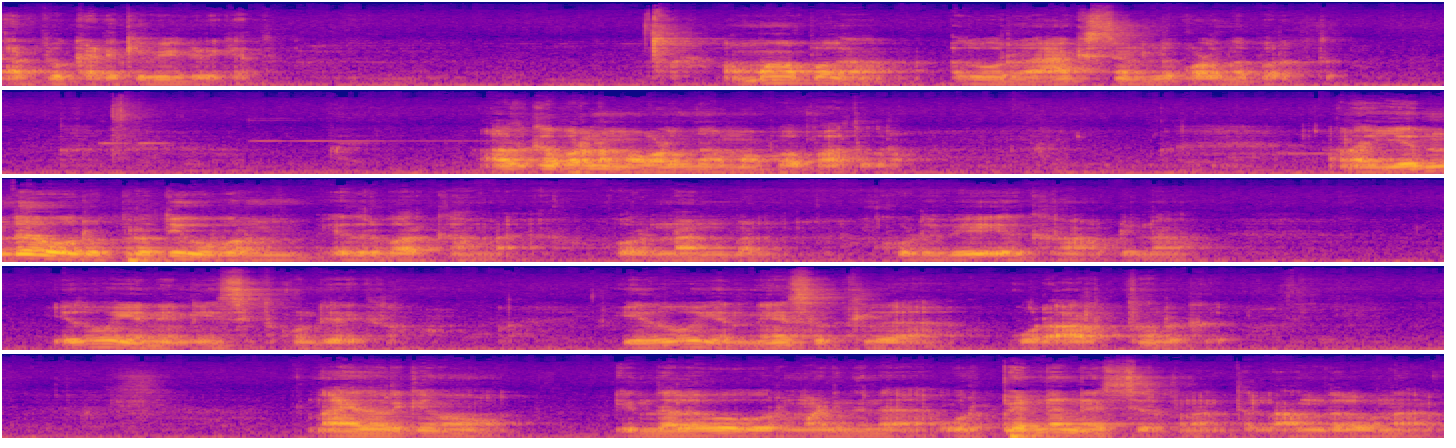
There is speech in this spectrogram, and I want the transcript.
நட்பு கிடைக்கவே கிடைக்காது. அம்மா அப்பா அது ஒரு ஆக்சிடெண்ட்டில் குழந்த பிறகுது அதுக்கப்புறம் நம்ம வளர்ந்து அம்மா அப்பா பார்த்துக்குறோம். ஆனால் எந்த ஒரு பிரதி உபரம் எதிர்பார்க்காம ஒரு நண்பன் கூடவே இருக்கிறான் அப்படின்னா ஏதோ என்னை நேசித்து கொண்டே இருக்கிறான். ஏதோ என் நேசத்தில் ஒரு அர்த்தம் இருக்குது நான் இது வரைக்கும் இந்த அளவு ஒரு மனிதனை ஒரு பெண்ணை நேசிச்சிருப்பேன் தெரியல. அந்த அளவு நான்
